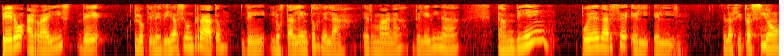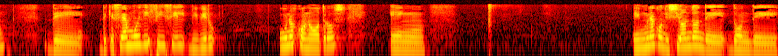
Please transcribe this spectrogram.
Pero a raíz de lo que les dije hace un rato, de los talentos de la hermana de Lady Nada, también puede darse el, el, la situación de, que sea muy difícil vivir unos con otros en, en una condición donde, donde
